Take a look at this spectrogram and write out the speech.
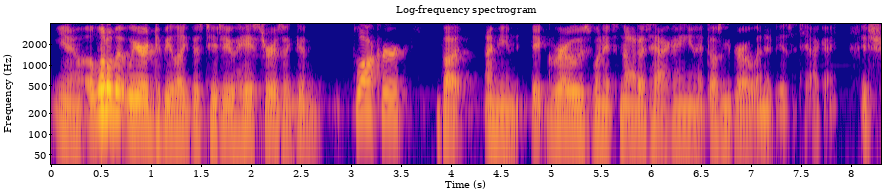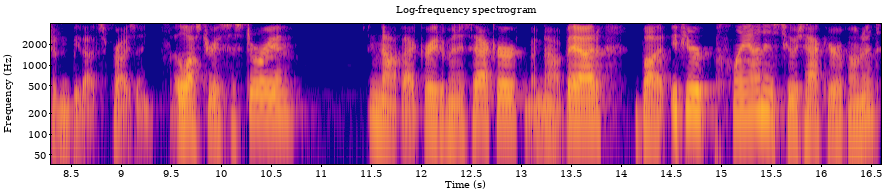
you know a little bit weird to be like this 2-2 Haster is a good blocker, but I mean it grows when it's not attacking and it doesn't grow when it is attacking. It shouldn't be that surprising. Illustrious Historian, not that great of an attacker, but not bad. But if your plan is to attack your opponent,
